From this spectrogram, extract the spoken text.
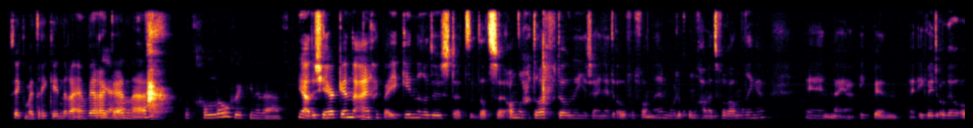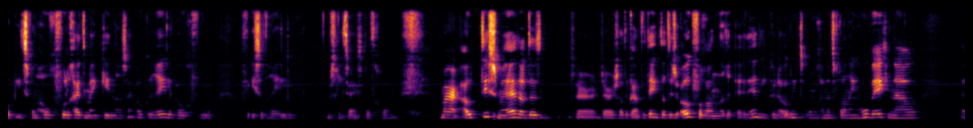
Zeker met drie kinderen en werk. Ja, en, uh... dat geloof ik inderdaad. Ja, dus je herkende eigenlijk bij je kinderen dus dat, dat ze ander gedrag vertonen. Je zei net over van hè, moeilijk omgaan met veranderingen. En nou ja, ik ben, ik weet ook wel ook iets van hooggevoeligheid. Mijn kinderen zijn ook redelijk hooggevoelig. Of is dat redelijk? Misschien zijn ze dat gewoon. Maar autisme, hè, dat, dat, daar, daar zat ik aan te denken. Dat is ook veranderen. Hè? Die kunnen ook niet omgaan met verandering. Hoe weet je nou uh,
